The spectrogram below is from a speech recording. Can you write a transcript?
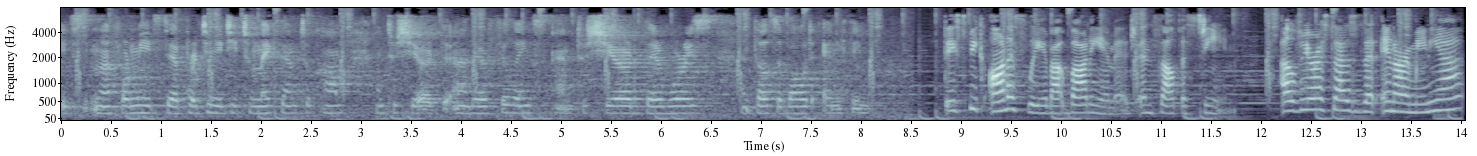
It's uh, for me, it's the opportunity to make them to come and to share uh, their feelings and to share their worries and thoughts about anything. They speak honestly about body image and self-esteem. Elvira says that in Armenia,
